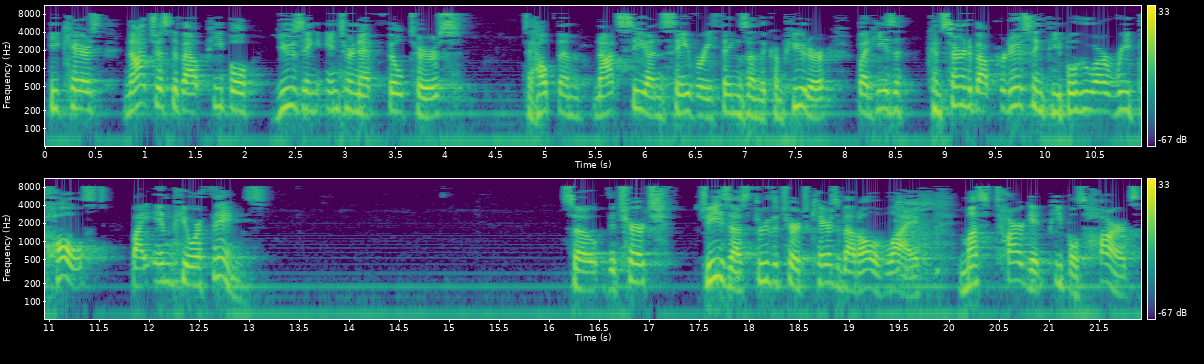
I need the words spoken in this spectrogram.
He cares not just about people using internet filters to help them not see unsavory things on the computer, but he's concerned about producing people who are repulsed by impure things. So the church, Jesus, through the church, cares about all of life, must target people's hearts.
